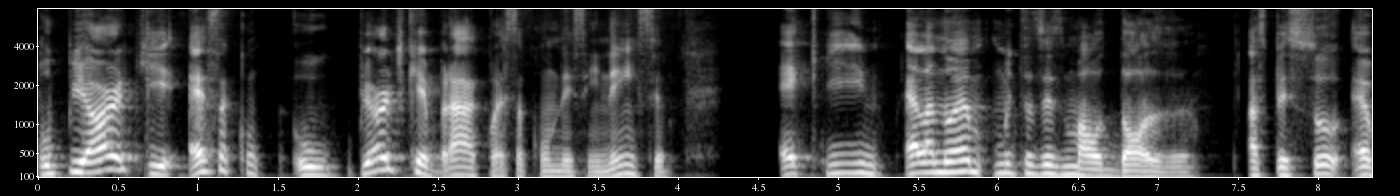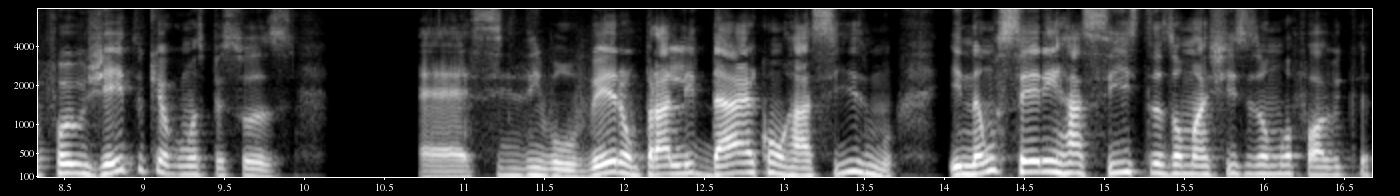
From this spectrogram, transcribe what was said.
o pior que essa o pior de quebrar com essa condescendência é que ela não é muitas vezes maldosa as pessoas. É, foi o jeito que algumas pessoas é, se desenvolveram para lidar com o racismo e não serem racistas ou machistas ou homofóbicas.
